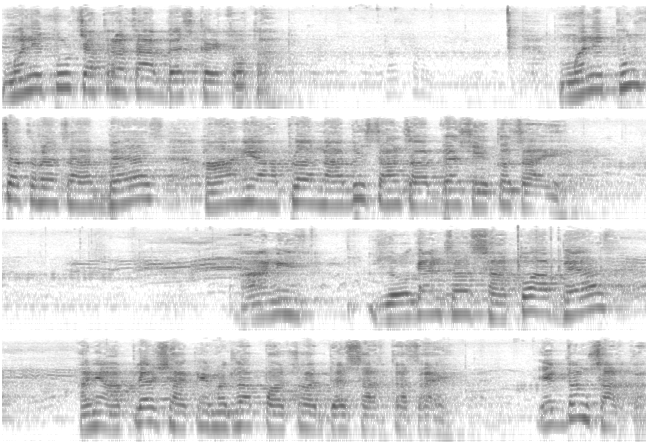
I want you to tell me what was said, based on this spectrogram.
मणिपूर चक्राचा अभ्यास करीत होता. मणिपूर चक्राचा अभ्यास आणि आपला नाभिस्थानचा अभ्यास एकच आहे. आणि योग्यांचा सातवा अभ्यास आणि आपल्या शाखेमधला पाचवा अभ्यास सारखाच आहे. एकदम सारखा.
